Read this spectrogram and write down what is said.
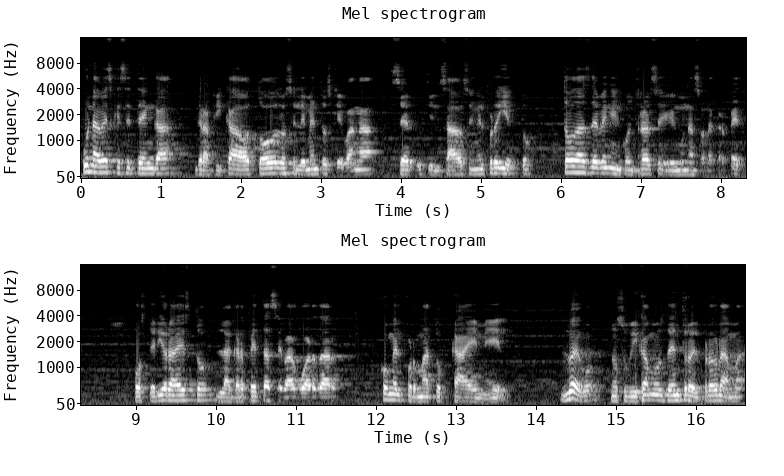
Una vez que se tenga graficado todos los elementos que van a ser utilizados en el proyecto, todas deben encontrarse en una sola carpeta. Posterior a esto, la carpeta se va a guardar con el formato KML. Luego nos ubicamos dentro del programa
